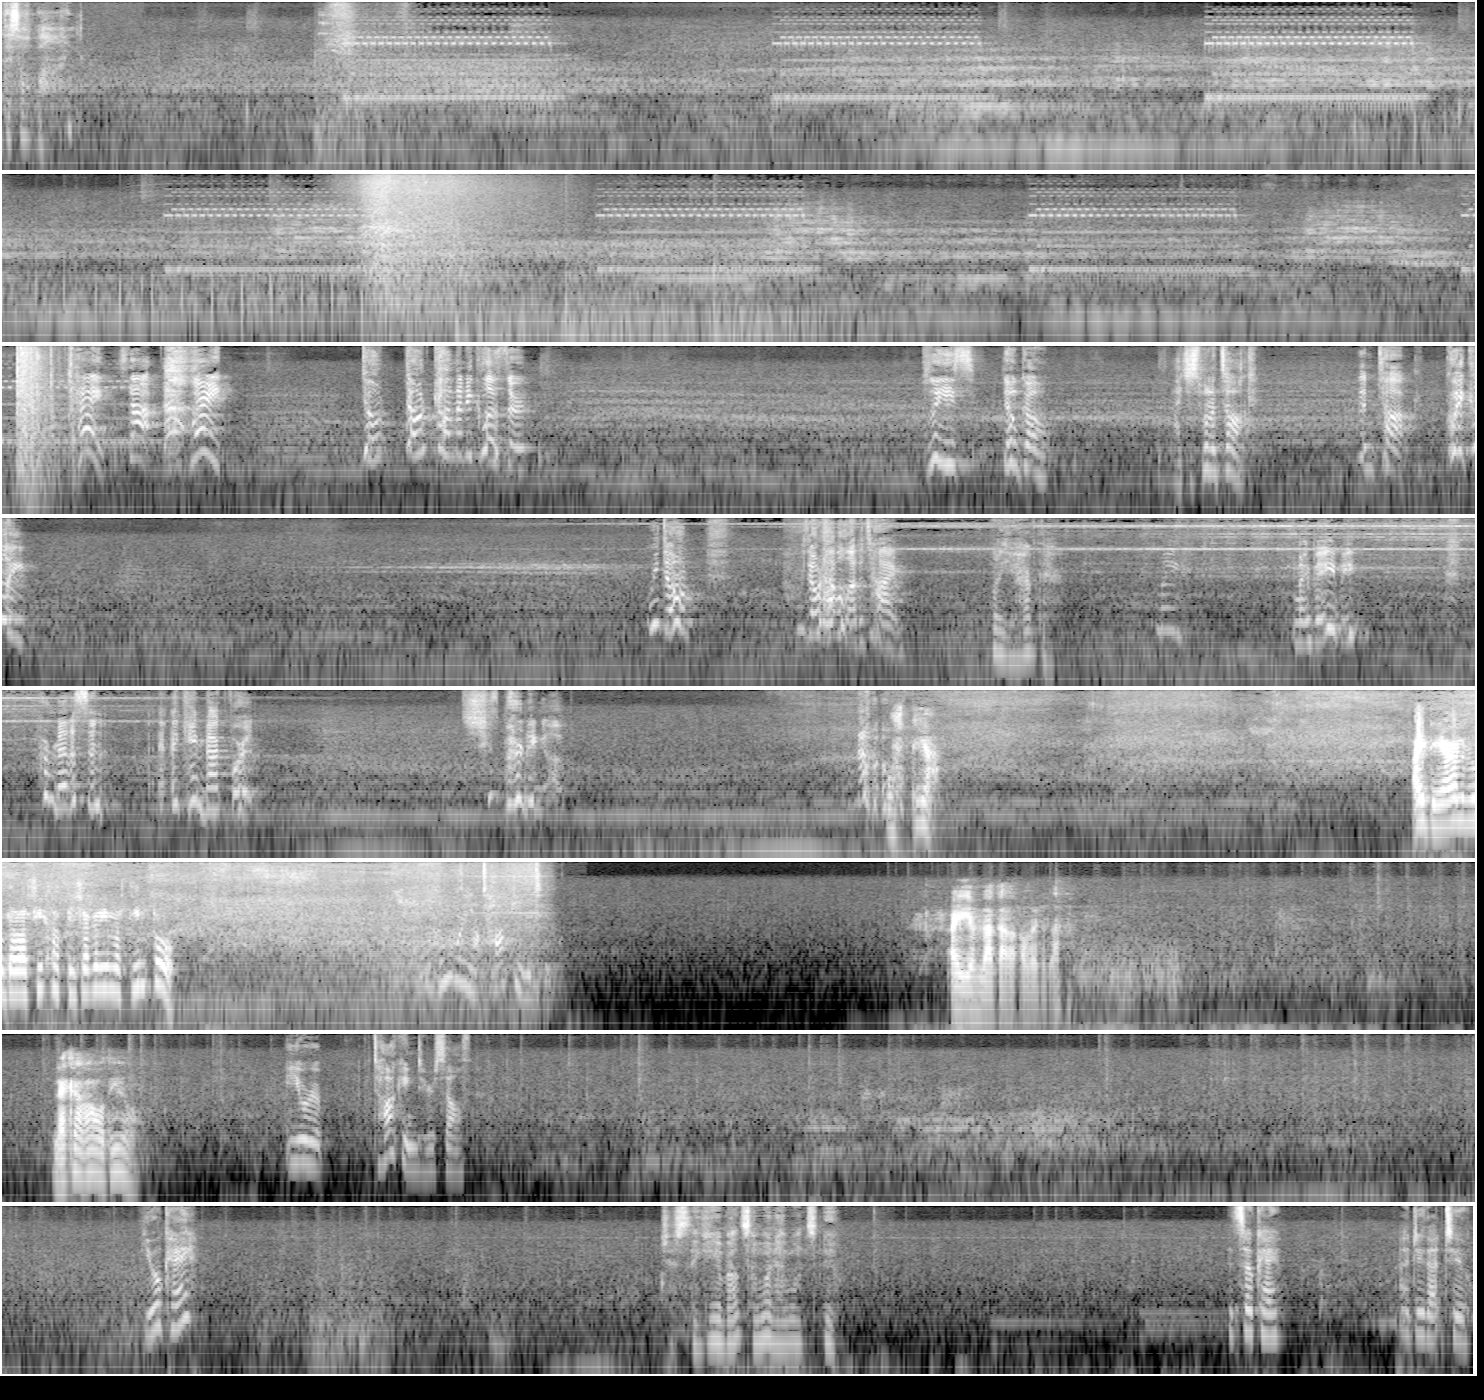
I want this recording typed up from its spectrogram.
This all behind? Please, don't go. I just want to talk. Then talk. Quickly! We don't... We don't have a lot of time. What do you have there? My... My baby. Her medicine. I, I came back for it. She's burning up. No. Oh, ¡Hostia! ¡Ay, tenía que haberle preguntado a las hijas! Pensaba que había más tiempo. Who were you talking to? Ay, Dios la ha cagado, ¿verdad? La he cagado, tío. You were talking to yourself. You okay? Just thinking about someone I once knew. It's okay. I do that too.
